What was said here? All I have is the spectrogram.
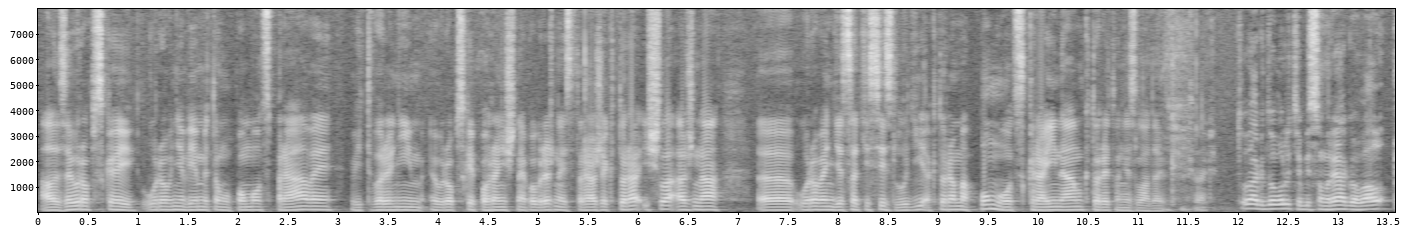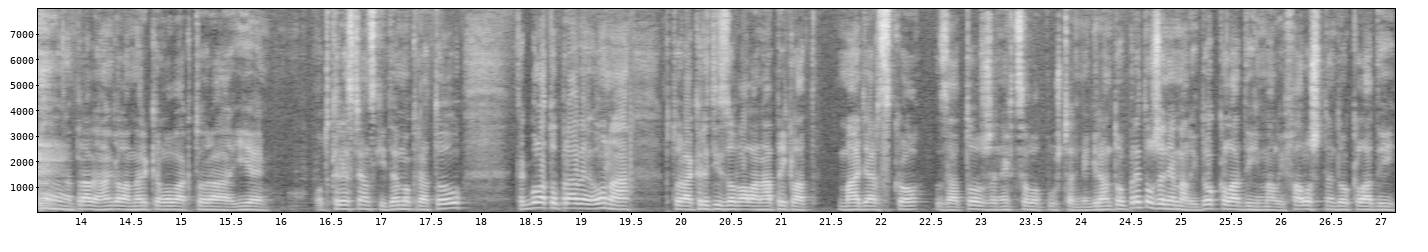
ale z európskej úrovne vieme tomu pomôcť práve vytvorením Európskej pohraničnej a pobrežnej stráže, ktorá išla až na úroveň 10 tisíc ľudí a ktorá má pomôcť krajinám, ktoré to nezvládajú. Tu, ak dovolíte, by som reagoval práve Angela Merkelová, ktorá je od kresťanských demokratov, tak bola to práve ona, ktorá kritizovala napríklad Maďarsko za to, že nechcelo púšťať migrantov, pretože nemali doklady, mali falošné doklady,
